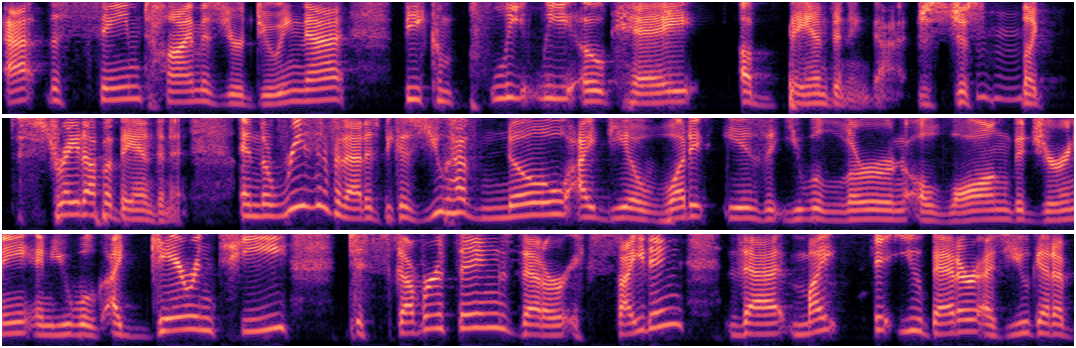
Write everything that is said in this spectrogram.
at the same time as you're doing that, be completely okay abandoning that. Just, just mm-hmm. like straight up abandon it. And the reason for that is because you have no idea what it is that you will learn along the journey. And you will, I guarantee, discover things that are exciting that might fit you better as you get a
